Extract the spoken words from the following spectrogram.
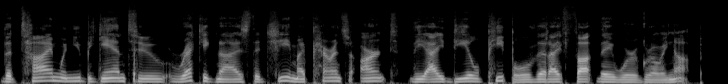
the time when you began to recognize that, gee, my parents aren't the ideal people that I thought they were growing up.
